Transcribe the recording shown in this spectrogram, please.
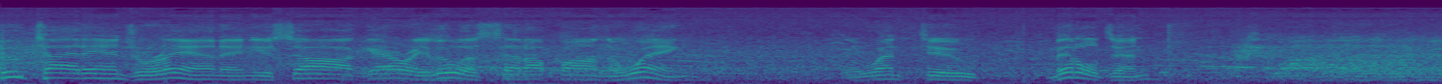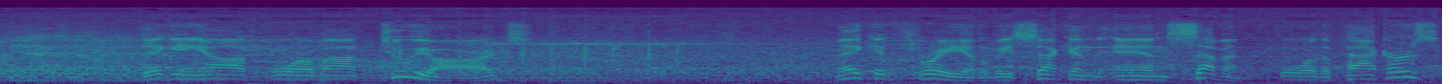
Two tight ends were in, and you saw Gerry Ellis set up on the wing. They went to Middleton, digging out for about two yards make it three. It'll be second and seven for the Packers.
